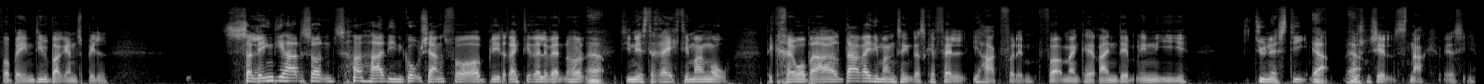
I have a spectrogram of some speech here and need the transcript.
for banen, de vil bare gerne spille. Så længe de har det sådan, så har de en god chance for at blive et rigtig relevant hold Ja. de næste rigtig mange år. Det kræver bare, der er rigtig mange ting, der skal falde i hak for dem, før man kan regne dem ind i dynasti, Ja, ja. potentielt snak, vil jeg sige.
